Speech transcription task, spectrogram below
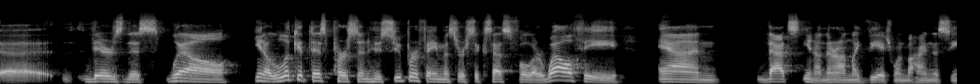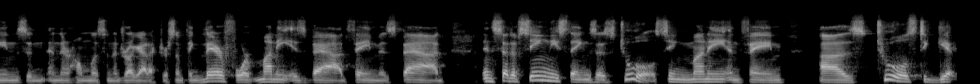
uh, there's this, well, you know, look at this person who's super famous or successful or wealthy, and that's you know they're on like VH1 behind the scenes and, and they're homeless and a drug addict or something. Therefore, money is bad, fame is bad. Instead of seeing these things as tools, seeing money and fame as tools to get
